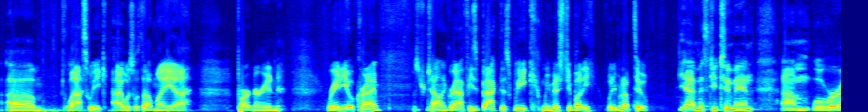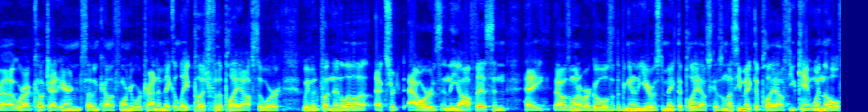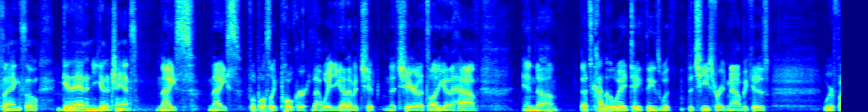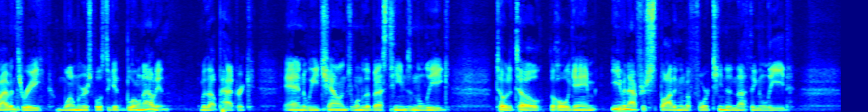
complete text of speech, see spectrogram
Um, last week, I was without my uh, partner in radio crime, Mr. Talon Graff. He's back this week. We missed you, buddy. What have you been up to? Yeah, I missed you too, man. Um, well, we're uh, we're our coach out here in Southern California. We're trying to make a late push for the playoffs, so we're we've been putting in a little extra hours in the office. And hey, that was one of our goals at the beginning of the year was to make the playoffs because unless you make the playoffs, you can't win the whole thing. So get in and you get a chance. Nice, nice. Football's like poker that way. You got to have a chip in a chair. That's all you got to have, and um, that's kind of the way I take things with the Chiefs right now because we are five and three. One we were supposed to get blown out in without Patrick, and we challenged one of the best teams in the league toe to toe the whole game, even after spotting them a fourteen to nothing lead.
